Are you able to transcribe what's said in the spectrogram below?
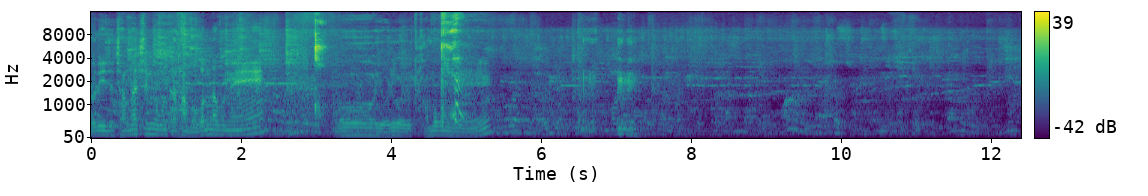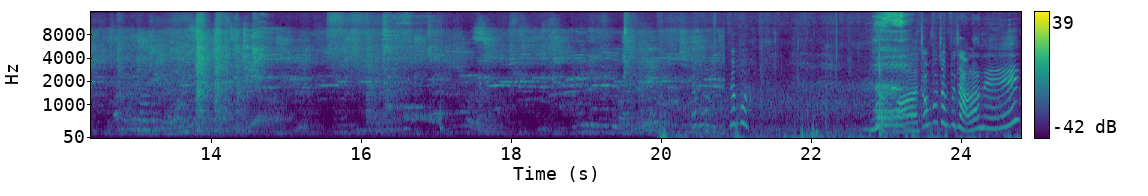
요리 이제 장난치는 거 보니까 다 먹었나 보네. 오 요리가 이거 다 먹었네. 점프. 와 점프 점프 잘하네.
